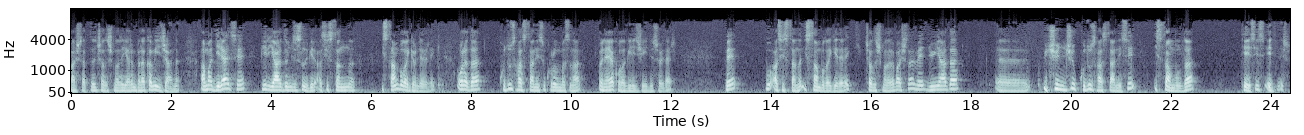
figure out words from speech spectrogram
başlattığı çalışmaları yarım bırakamayacağını ama dilerse bir yardımcısını, bir asistanını İstanbul'a göndererek orada Kuduz Hastanesi kurulmasına önayak olabileceğini söyler. Ve bu asistanı İstanbul'a gelerek çalışmalara başlar ve dünyada e, üçüncü Kuduz Hastanesi İstanbul'da tesis edilir.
